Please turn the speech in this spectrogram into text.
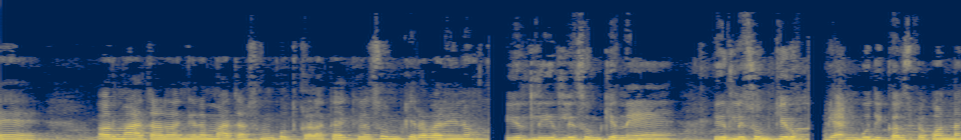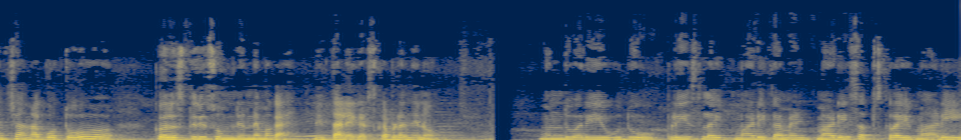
ಅವ್ರು ಮಾತಾಡೋಂಗಿಲ್ಲ ಮಾತಾಡ್ಸ್ಕೊಂಡು ಕೂತ್ಕೊಳಕ್ಕಾಗಿಲ್ಲ ಸುಮ್ಕಿರವ ನೀನು. ಇರ್ಲಿ ಇರ್ಲಿ ಸುಮ್ಕಿನೇ. ಇರ್ಲಿ ಸುಮ್ಕಿರು ಹೆಂಗ್ ಬುದ್ಧಿ ಕಲಿಸ್ಬೇಕು ಅಂತ ನಂಗೆ ಚೆನ್ನಾಗಿ ಗೊತ್ತು. ಕಲಿಸ್ತೀರಿ ಸುಮ್ಮನೆ ಮಗ ನೀನು ತಲೆಗೆಡ್ಸ್ಕೊಬೇಡ ನೀನು. ಮುಂದುವರಿಯುವುದು. ಪ್ಲೀಸ್ ಲೈಕ್ ಮಾಡಿ ಕಮೆಂಟ್ ಮಾಡಿ ಸಬ್ಸ್ಕ್ರೈಬ್ ಮಾಡಿ.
